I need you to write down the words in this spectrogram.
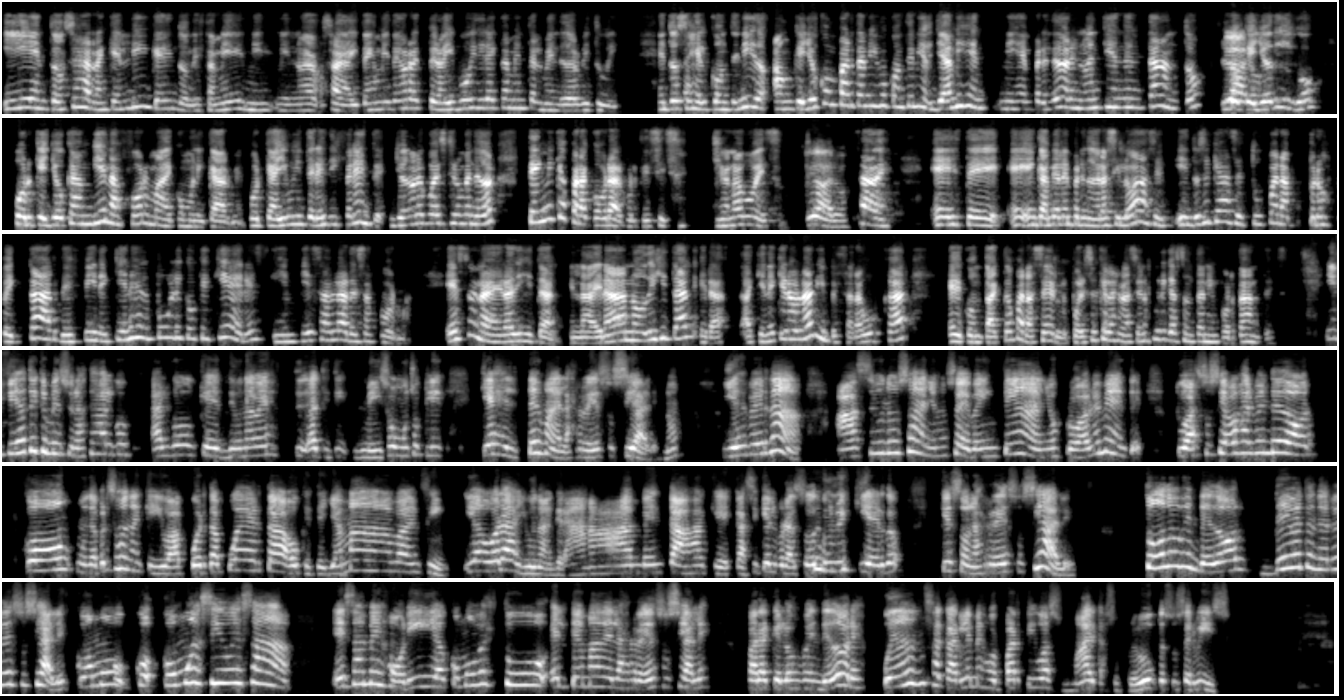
Y entonces arranqué en LinkedIn, donde está mi, mi, mi nueva, o sea, ahí también tengo red, pero ahí voy directamente al vendedor B2B. Entonces el contenido, aunque yo comparta el mismo contenido, ya mis, mis emprendedores no entienden tanto lo que yo digo porque yo cambié la forma de comunicarme, porque hay un interés diferente. Yo no le puedo decir a un vendedor técnicas para cobrar, porque si, yo no hago eso. Claro. ¿Sabes? Este, e, en cambio, la emprendedora sí lo hace. Y entonces, ¿qué haces? Tú para prospectar, define quién es el público que quieres y empieza a hablar de esa forma. Eso en la era digital. En la era no digital era a quién le quiero hablar y empezar a buscar el contacto para hacerlo. Por eso es que las relaciones públicas son tan importantes. Y fíjate que mencionaste algo, algo que de una vez a ti me hizo mucho clic, que es el tema de las redes sociales, ¿no? Y es verdad, hace unos años, no sé, 20 años probablemente, tú asociabas al vendedor con una persona que iba puerta a puerta o que te llamaba, en fin. Y ahora hay una gran ventaja que es casi que el brazo de uno izquierdo, que son las redes sociales todo vendedor debe tener redes sociales. ¿Cómo, cómo ha sido esa, esa mejoría? ¿Cómo ves tú el tema de las redes sociales para que los vendedores puedan sacarle mejor partido a sus marcas, sus productos, sus servicios?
